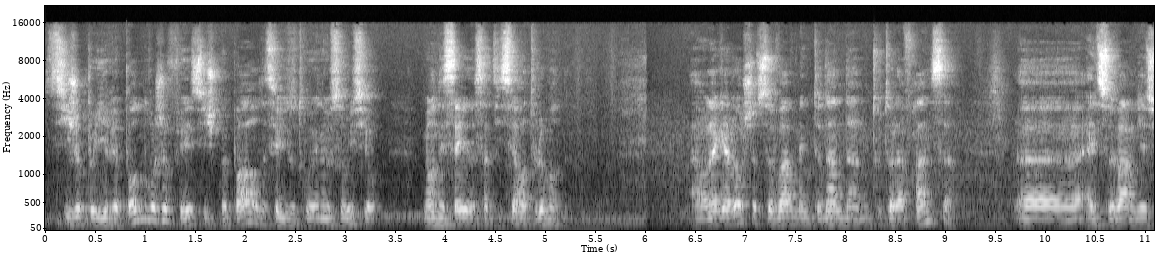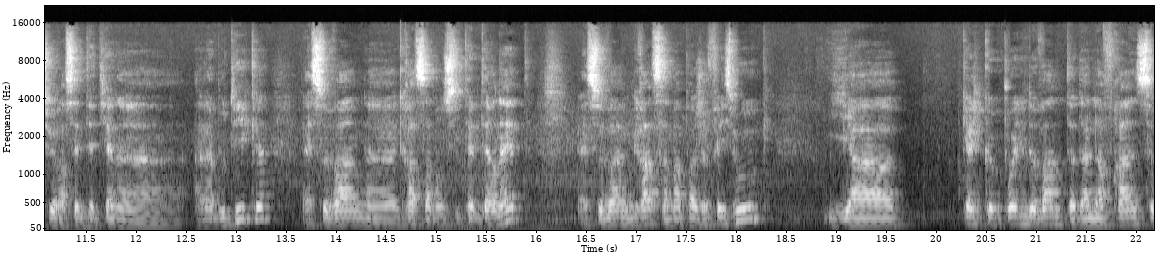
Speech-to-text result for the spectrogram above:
Si je peux y répondre, je fais. Si je peux pas, on essaye de trouver une solution. mais on essaye de satisfaire tout le monde. Alors la galoche se vend maintenant dans toute la France. Euh, elle se vend bien sûr à Saint-Étienne à, la boutique. Elle se vend euh, grâce à mon site internet. Elle se vend grâce à ma page Facebook. Il y a quelques points de vente dans la France,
